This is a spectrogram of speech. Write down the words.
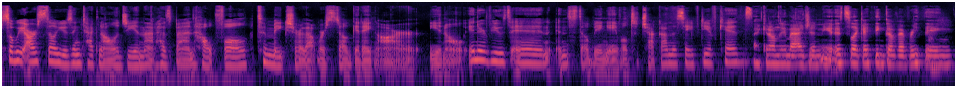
So we are still using technology and that has been helpful to make sure that we're still getting our you know interviews in and still being able to check on the safety of kids. I can only imagine. It's like i think of everything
